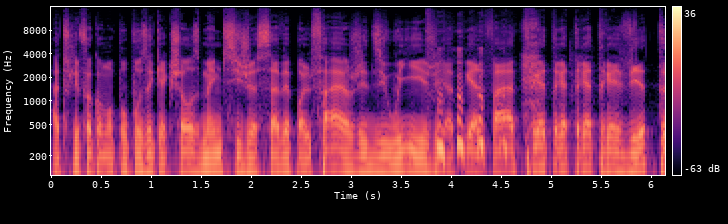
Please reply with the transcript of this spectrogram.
À toutes les fois qu'on m'a proposé quelque chose, même si je savais pas le faire, j'ai dit oui et j'ai appris à le faire très, très, très, très vite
